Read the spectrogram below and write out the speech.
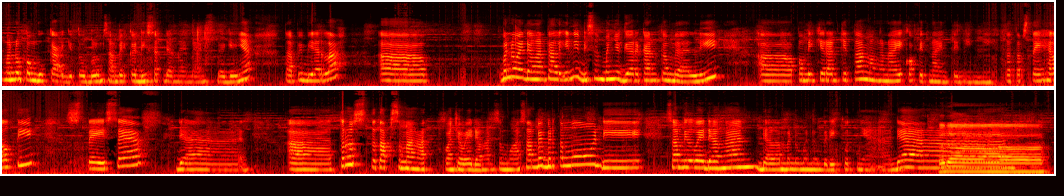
menu pembuka gitu. Belum sampai ke dessert dan lain-lain sebagainya. Tapi biarlah uh, menu wedangan kali ini bisa menyegarkan kembali uh, pemikiran kita mengenai COVID-19 ini. Tetap stay healthy, stay safe, dan uh, terus tetap semangat konco wedangan semua. Sampai bertemu di sambil wedangan dalam menu-menu berikutnya. Dah. Dadah.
